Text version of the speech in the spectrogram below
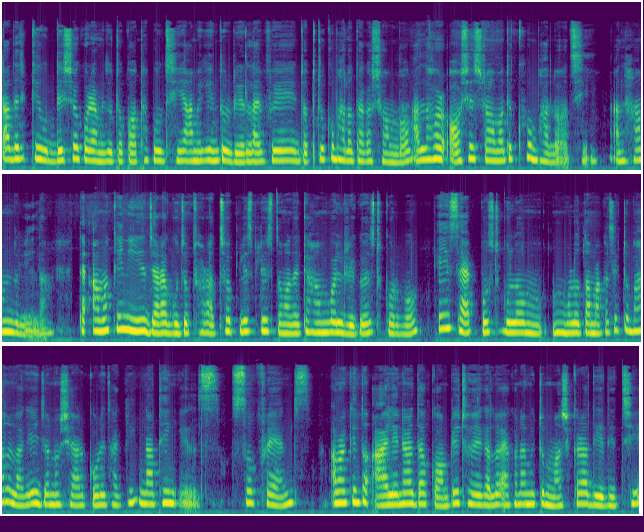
তাদেরকে উদ্দেশ্য করে আমি দুটো কথা বলছি। আমি কিন্তু রিয়েল লাইফে যতটুকু ভালো থাকা সম্ভব, আল্লাহর অশেষ রহমতে খুব ভালো আছি। আলহামদুলিল্লাহ। তাই আমাকে নিয়ে যারা গুজব ছড়াচ্ছ প্লিজ প্লিজ তোমাদেরকে হাম্বল রিকোয়েস্ট করব। এই স্যাড পোস্টগুলো মূলত আমার কাছে একটু ভালো লাগে, এই জন্য শেয়ার করে থাকি। নাথিং এলস সো ফ্রেন্ডস আমার কিন্তু আইলাইনার দেওয়া কমপ্লিট হয়ে গেল। এখন আমি একটু মাস্কারা দিয়ে দিচ্ছি।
